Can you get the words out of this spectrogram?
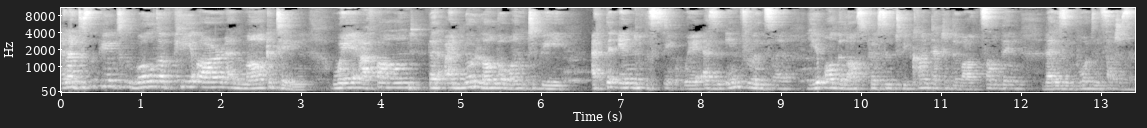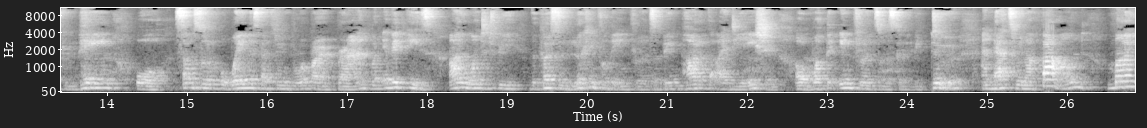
and I disappeared to the world of PR and marketing where I found that I no longer want to be at the end of the stick, where as an influencer, you are the last person to be contacted about something that is important, such as a campaign or some sort of awareness that's being brought by a brand, whatever it is. I wanted to be the person looking for the influencer, being part of the ideation of what the influencer was going to be do, and that's when I found my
